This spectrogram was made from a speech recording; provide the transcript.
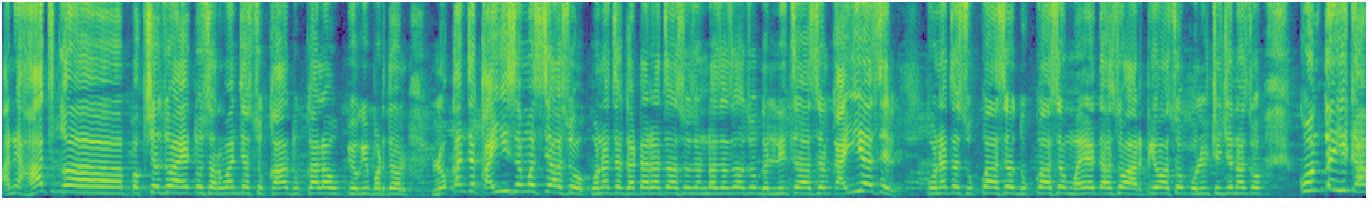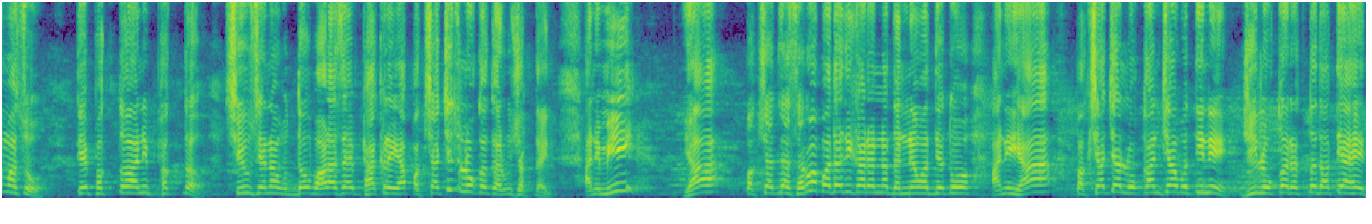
आणि हाच क- पक्ष जो आहे तो सर्वांच्या सुखा दुःखाला उपयोगी पडतो. लोकांच्या काही समस्या असो कोणाचा गटाराचा असो संडासाचा असो गल्लीचं असेल काहीही असेल कोणाचं सुख असो दुःख असो मयत असो आर टी ओ असो पोलीस स्टेशन असो कोणतंही काम असो ते फक्त आणि फक्त शिवसेना उद्धव बाळासाहेब ठाकरे या पक्षाचीच लोक करू शकत आहेत आणि मी ह्या पक्षातल्या सर्व पदाधिकाऱ्यांना धन्यवाद देतो. आणि ह्या पक्षाच्या लोकांच्या वतीने जी लोक रक्तदाते आहेत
